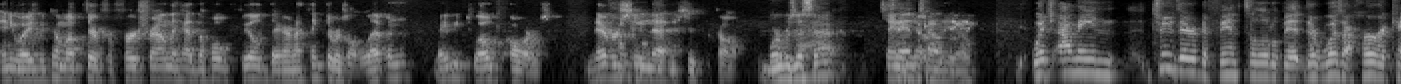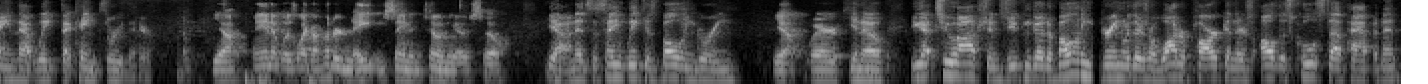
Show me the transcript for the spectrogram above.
anyways, we come up there for first round. They had the whole field there, and I think there was 11, maybe 12 cars. Never seen that in Super Comp. Where was this at? San San Antonio. Which I mean, to their defense, a little bit, there was a hurricane that week that came through there. Yeah, and it was like 108 in San Antonio. So Yeah, and it's the same week as Bowling Green, yeah, where you know you got two options. You can go to Bowling Green, where there's a water park and there's all this cool stuff happening,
